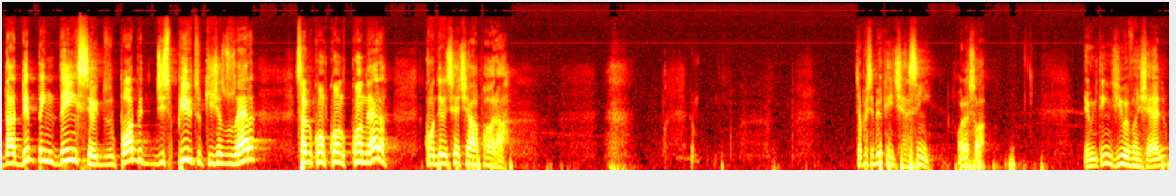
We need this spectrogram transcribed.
da dependência e do pobre de espírito que Jesus era? Sabe quando, quando, quando era? Quando ele se retirava para orar. Já percebeu que a gente é assim? Olha só. Eu entendi o Evangelho.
